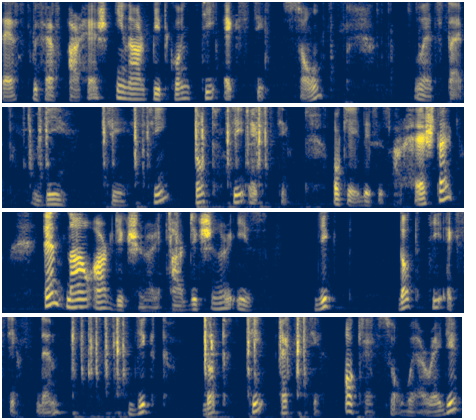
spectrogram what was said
test we have our hash in our bitcoin txt so let's type btc.txt okay this is our hash type. And now our dictionary. Our dictionary is dict.txt then dict.txt txt. Okay, so we are ready.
